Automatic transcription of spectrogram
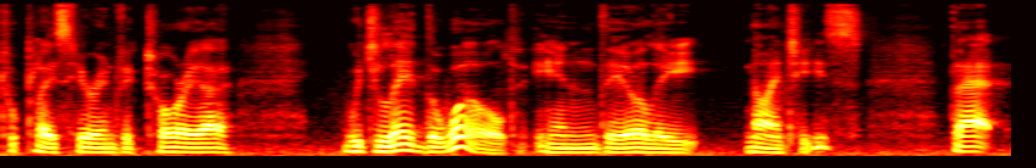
took place here in Victoria which led the world in the early 90s, that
